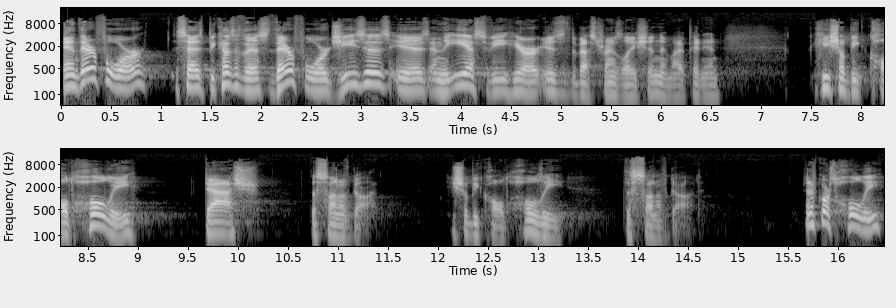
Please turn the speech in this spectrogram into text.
And therefore, it says, because of this, therefore, Jesus is, and the ESV here is the best translation, in my opinion, he shall be called holy, dash, the Son of God. He shall be called holy, the Son of God. And of course, holy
